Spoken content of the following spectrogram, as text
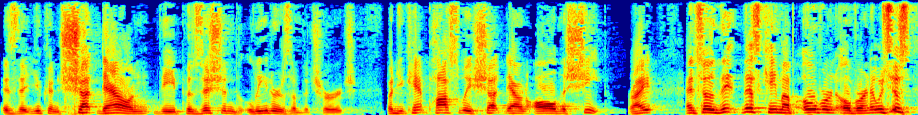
is that you can shut down the positioned leaders of the church, but you can't possibly shut down all the sheep, right? And so th- this came up over and over, and it was just,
